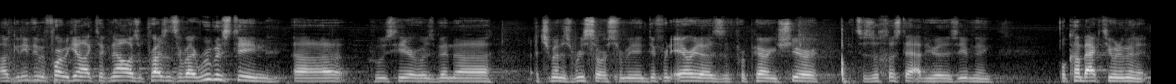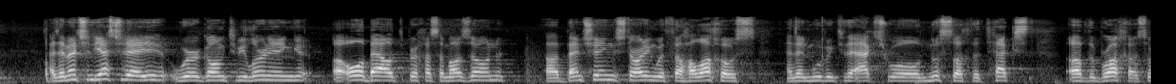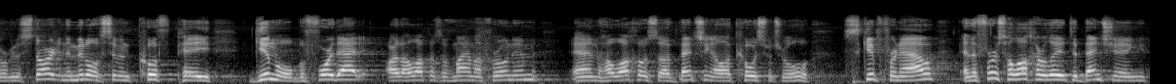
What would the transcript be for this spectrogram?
Uh, good evening. Before we begin, I'd like to acknowledge the presence of Rabbi Rubenstein, uh, who's here, who has been uh, a tremendous resource for me in different areas of preparing shiur. It's a zechus to have you here this evening. We'll come back to you in a minute. As I mentioned yesterday, we're going to be learning uh, all about Birchas Hamazon, uh, benching, starting with the halachos, and then moving to the actual nusach, the text of the bracha. So we're going to start in the middle of Siman Kuf Pei Gimel. Before that are the halachos of Mayim Achronim and halachos of benching al kos, which we'll skip for now. And the first halacha related to benching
